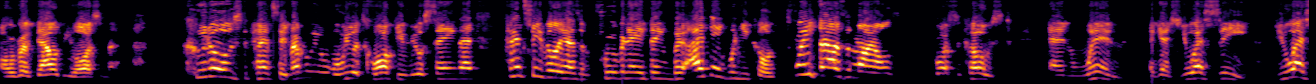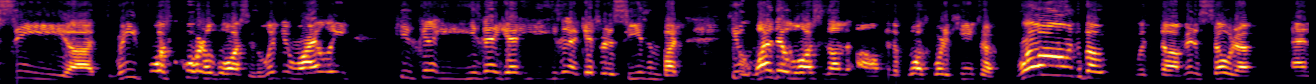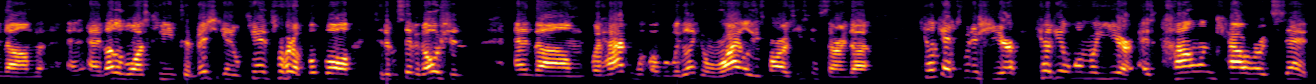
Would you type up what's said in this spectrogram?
Oh, Rick, that would be awesome. Kudos to Penn State. Remember when we were talking, we were saying that Penn State really hasn't proven anything, but I think when you go 3,000 miles across the coast and win against USC, USC uh, three fourth quarter losses. Lincoln Riley, he's gonna he's gonna get he's gonna get through the season, but he one of their losses on uh, in the fourth quarter came to row the boat with uh, Minnesota, and um and, and, another loss came to Michigan, who can't throw the football to the Pacific Ocean. And um, what happened with, with Lincoln Riley, as far as he's concerned, uh, he'll get through this year. He'll get one more year, as Colin Cowherd said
